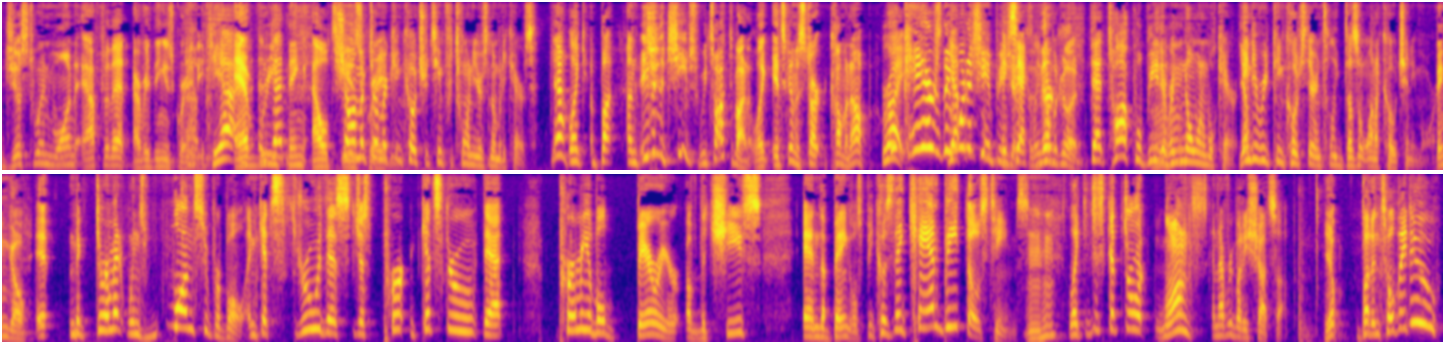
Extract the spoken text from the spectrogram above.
just win one. After that, everything is gravy. Yeah. and- and everything else Sean McDermott gravy. can coach your team for 20 years. Nobody cares. Yeah. Like, but Even the Chiefs, we talked about it. Like it's going to start coming up. Right. Who cares? They Yep. won a championship. Exactly. They're good. Mm-hmm. That talk will be there, and no one will care. Andy Reid can coach there until he doesn't want to coach anymore. Bingo. If McDermott wins one Super Bowl and gets through this, just per, gets through that permeable barrier of the Chiefs and the Bengals because they can beat those teams. Mm-hmm. Like you just get through it once and everybody shuts up. Yep. But until they do,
